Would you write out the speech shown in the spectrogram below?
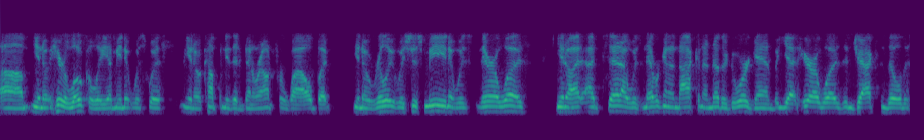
um, you know, here locally, I mean, it was with you know a company that had been around for a while, but you know, really it was just me, and it was there I was. You know, I, would said I was never going to knock on another door again, but yet here I was in Jacksonville, the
